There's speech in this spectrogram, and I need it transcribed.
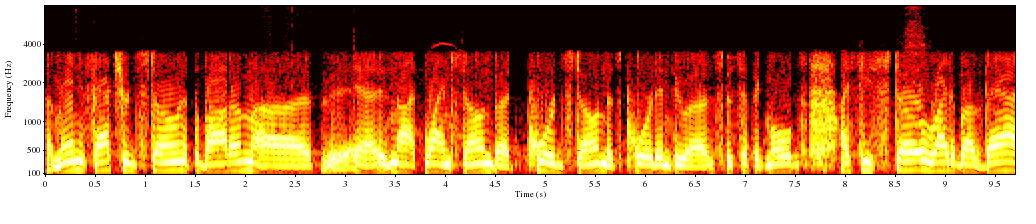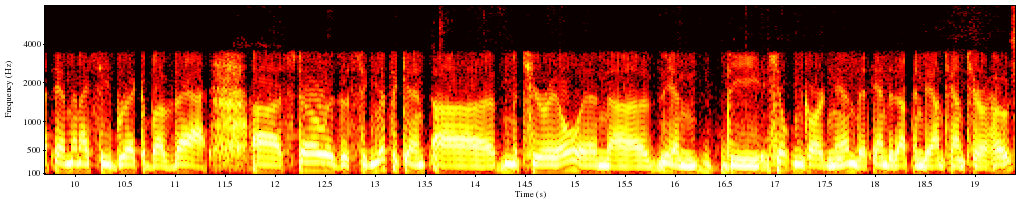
a manufactured stone at the bottom, uh, not limestone, but poured stone that's poured into a specific molds. I see Sto right above that, and then I see brick above that. Uh, Sto is a significant uh, material in, uh, in the Hilton Garden Inn that ended up in downtown Terre Haute,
